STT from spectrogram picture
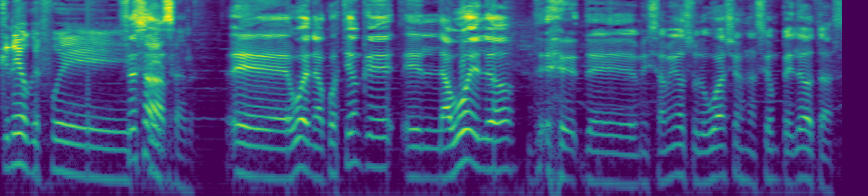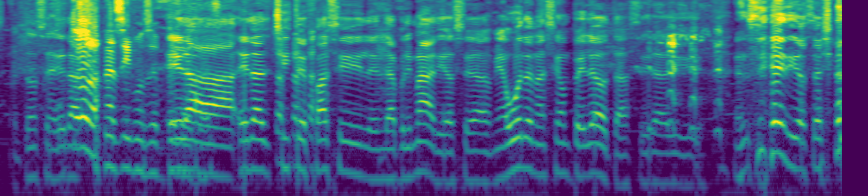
creo que fue César. César. Eh, bueno, cuestión que el abuelo de, de mis amigos uruguayos nació en Pelotas. Entonces era, Todos nacimos en pelotas. era, era el chiste fácil en la primaria. O sea, mi abuelo nació en Pelotas. Era, y- en serio, o sea, yo,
